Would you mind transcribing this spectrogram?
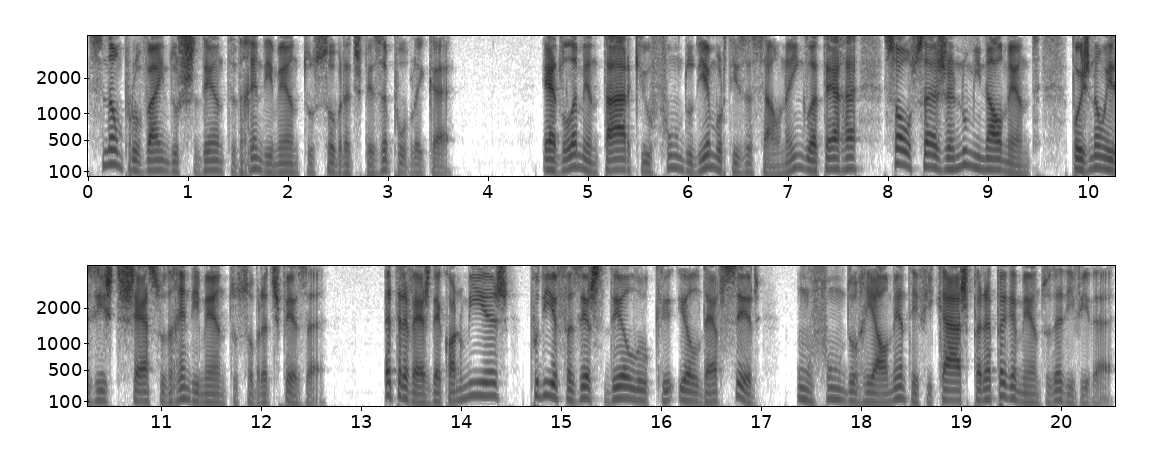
se não provém do excedente de rendimento sobre a despesa pública. É de lamentar que o fundo de amortização na Inglaterra só o seja nominalmente, pois não existe excesso de rendimento sobre a despesa. Através de economias, podia fazer-se dele o que ele deve ser, um fundo realmente eficaz para pagamento da dívida.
